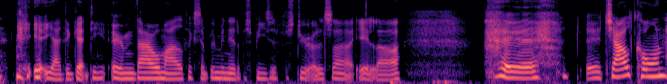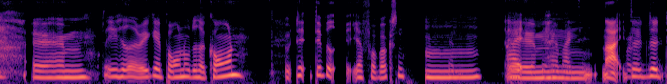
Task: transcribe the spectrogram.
ja, ja, det kan de. Øhm, der er jo meget for eksempel med netop spiseforstyrrelser, eller øh, øh, child corn. Øhm, det hedder jo ikke porno, det hedder corn. Det, det ved jeg for voksen. Mm. Ej, øhm, det har jeg bare ikke tænkt. Nej, det, det,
